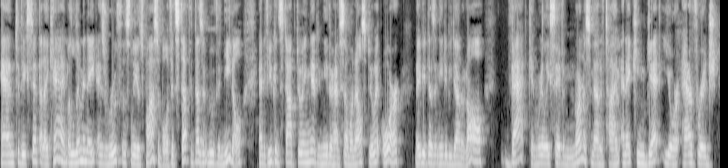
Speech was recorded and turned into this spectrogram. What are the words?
And to the extent that I can, eliminate as ruthlessly as possible. If it's stuff that doesn't move the needle, and if you can stop doing it and either have someone else do it, or maybe it doesn't need to be done at all, that can really save an enormous amount of time and it can get your average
